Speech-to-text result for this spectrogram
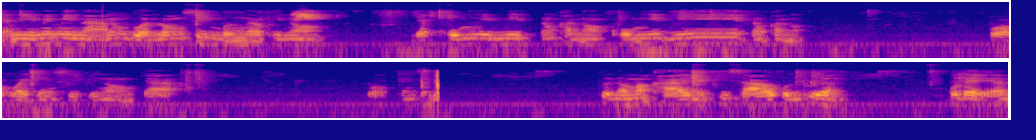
อันนี้ไม่มีน้ำน้ำด่วนลองซิมเบิ่งแล้วพี่น้องอยากขมนิดๆเน้องขนมขมนิดๆเน้องขนมบอกไว้จังสีพี่น้องจ้าบอกจังสีเพื่อนเอามาขายให้พี่สาวเพื่อนๆก็ได้อัน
